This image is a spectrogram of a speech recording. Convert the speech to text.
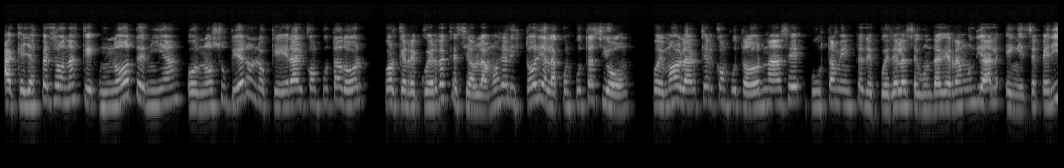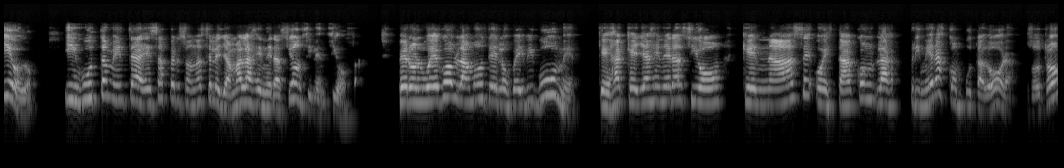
Aquellas personas que no tenían o no supieron lo que era el computador, porque recuerda que si hablamos de la historia de la computación, podemos hablar que el computador nace justamente después de la Segunda Guerra Mundial en ese periodo. Y justamente a esas personas se le llama la generación silenciosa. Pero luego hablamos de los baby boomers, que es aquella generación que nace o está con las primeras computadoras. Nosotros,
